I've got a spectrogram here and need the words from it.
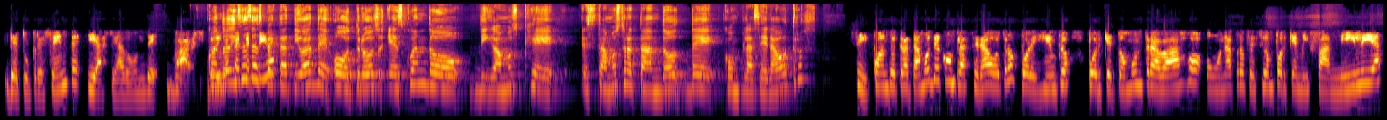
de tu presente y hacia dónde vas. Cuando dices expectativas de otros, es cuando digamos que estamos tratando de complacer a otros. Sí, cuando tratamos de complacer a otros, por ejemplo, porque tomo un trabajo o una profesión porque mi familia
